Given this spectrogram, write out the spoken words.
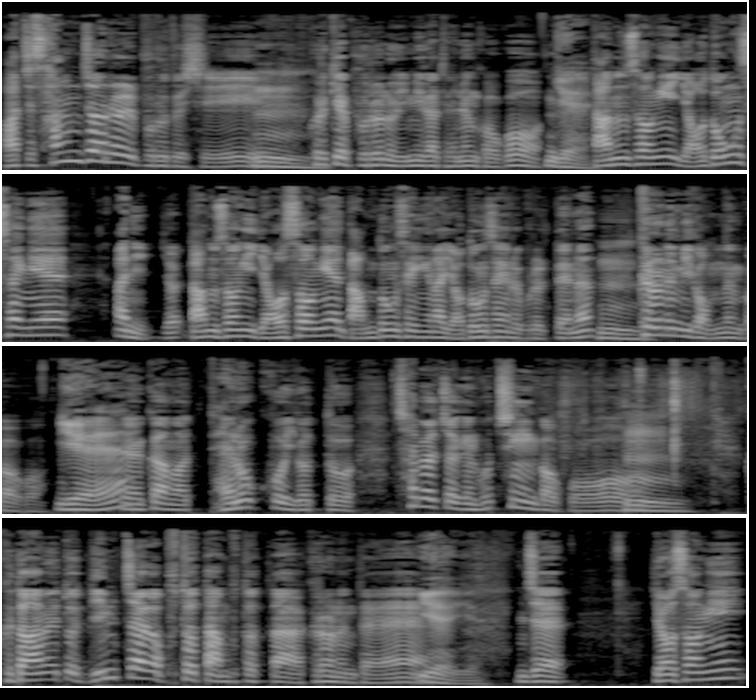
마치 상전을 부르듯이 음. 그렇게 부르는 의미가 되는 거고 예. 남성이 여동생의 아니 여- 남성이 여성의 남동생이나 여동생을 부를 때는 음. 그런 의미가 없는 거고 예. 그러니까 뭐 대놓고 이것도 차별적인 호칭인 거고 음. 그 다음에 또 님자가 붙었다 안 붙었다 그러는데 예, 예. 이제 여성이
